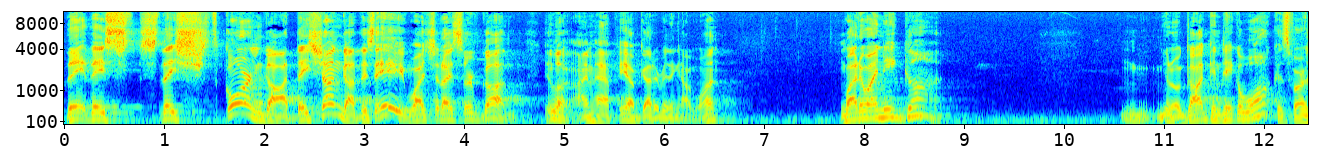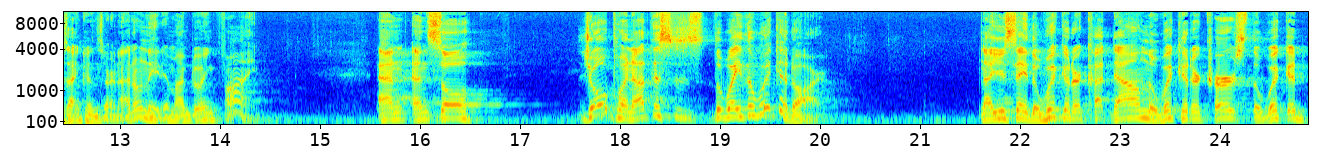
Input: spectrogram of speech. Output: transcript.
they, they, they scorn God. They shun God. They say, hey, why should I serve God? You look, I'm happy. I've got everything I want. Why do I need God? You know, God can take a walk as far as I'm concerned. I don't need him. I'm doing fine. And, and so Job pointed out this is the way the wicked are. Now you say the wicked are cut down, the wicked are cursed, the wicked,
